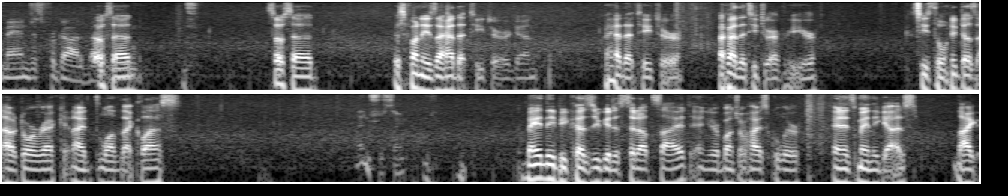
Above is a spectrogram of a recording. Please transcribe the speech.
Man just forgot about it. So sad. you. So sad. It's funny is I had that teacher again. I had that teacher. I've had that teacher every year. Cause he's the one who does outdoor rec, and I love that class. Interesting. Mainly because you get to sit outside, and you're a bunch of high schooler, and it's mainly guys. Like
